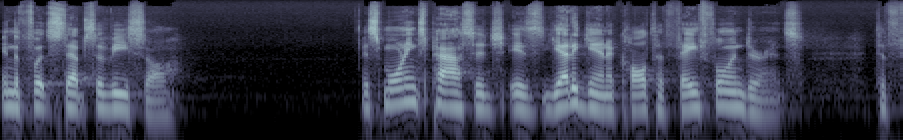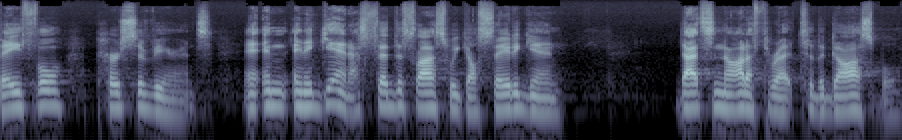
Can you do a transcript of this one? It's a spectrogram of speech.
in the footsteps of Esau? This morning's passage is yet again a call to faithful endurance, to faithful perseverance. And, and, and, again, I said this last week, I'll say it again. That's not a threat to the gospel.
